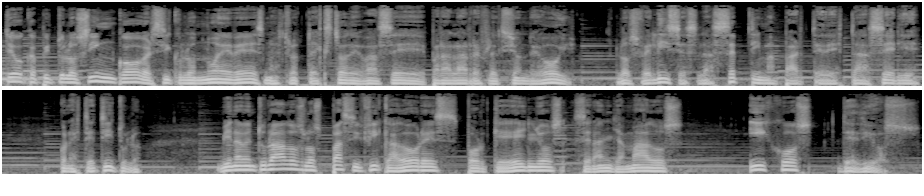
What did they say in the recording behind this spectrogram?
Mateo capítulo 5, versículo 9 es nuestro texto de base para la reflexión de hoy. Los felices, la séptima parte de esta serie con este título. Bienaventurados los pacificadores, porque ellos serán llamados hijos de Dios.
